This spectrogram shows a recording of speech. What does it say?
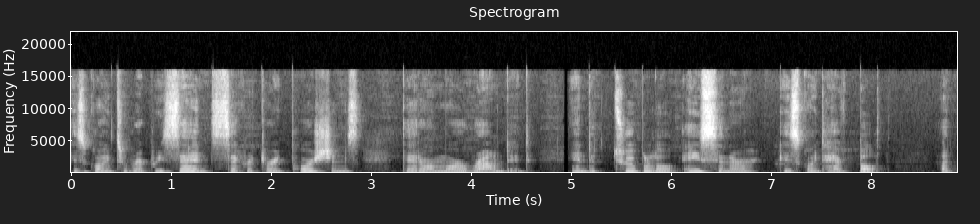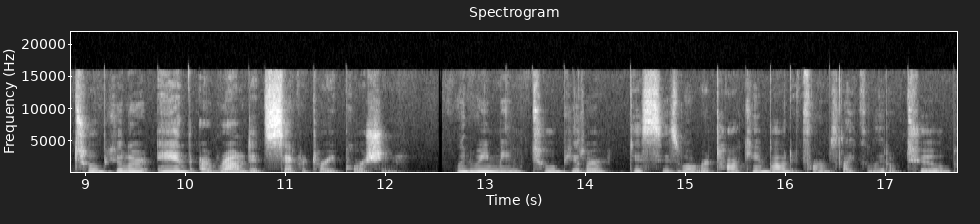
is going to represent secretory portions that are more rounded and the tubular acinar is going to have both a tubular and a rounded secretory portion. When we mean tubular, this is what we're talking about. It forms like a little tube.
